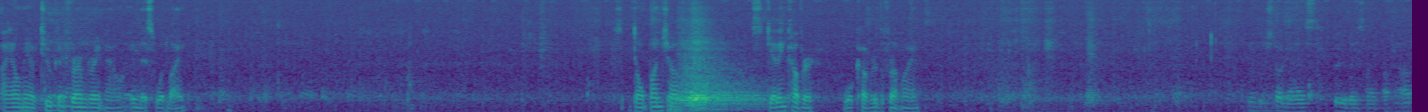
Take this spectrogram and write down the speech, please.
I only have two confirmed right now in this wood line. So don't bunch up. Just get in cover. We'll cover the front line. There's still guys through the basement up top.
